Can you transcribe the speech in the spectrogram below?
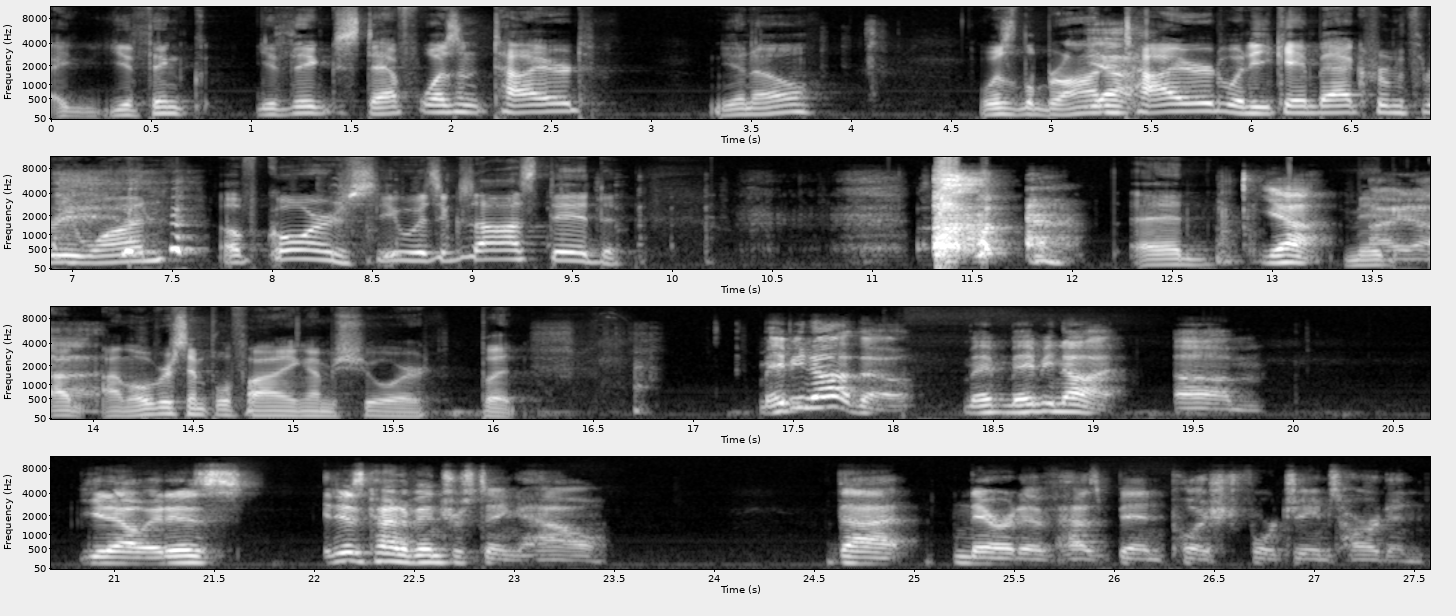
I, you think you think Steph wasn't tired? You know, was LeBron yeah. tired when he came back from three one? of course, he was exhausted. And yeah, maybe I, uh, I'm, I'm, oversimplifying, I'm sure, but maybe not though. Maybe, maybe not. Um, you know, it is it is kind of interesting how that narrative has been pushed for James Harden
